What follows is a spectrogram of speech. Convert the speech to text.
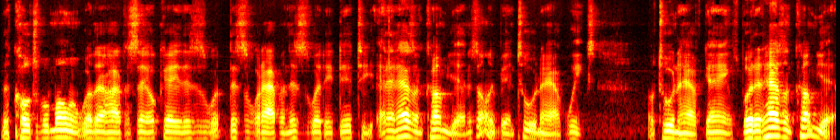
the coachable moment where they'll have to say okay this is what this is what happened this is what they did to you and it hasn't come yet it's only been two and a half weeks or two and a half games but it hasn't come yet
